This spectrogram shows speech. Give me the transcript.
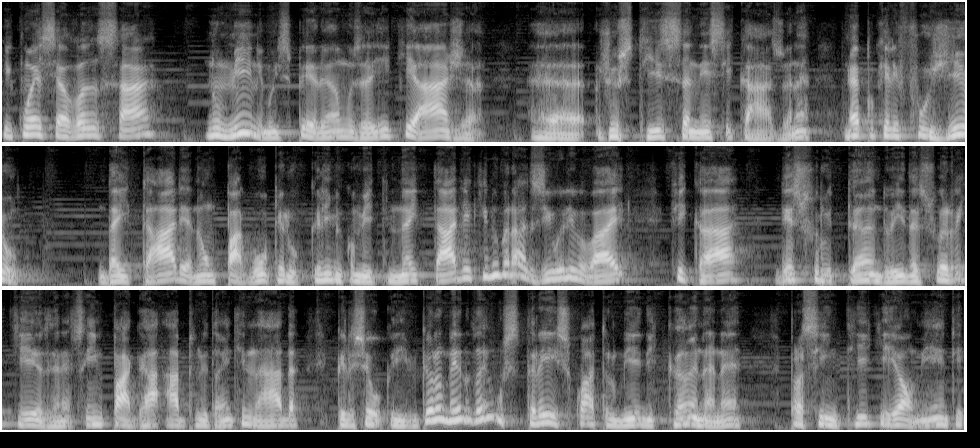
e com esse avançar, no mínimo, esperamos aí que haja eh, justiça nesse caso, né? Não é porque ele fugiu da Itália, não pagou pelo crime cometido na Itália, que no Brasil ele vai ficar desfrutando aí da sua riqueza, né? Sem pagar absolutamente nada pelo seu crime. Pelo menos aí uns três, quatro meses de cana, né? Para sentir que realmente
